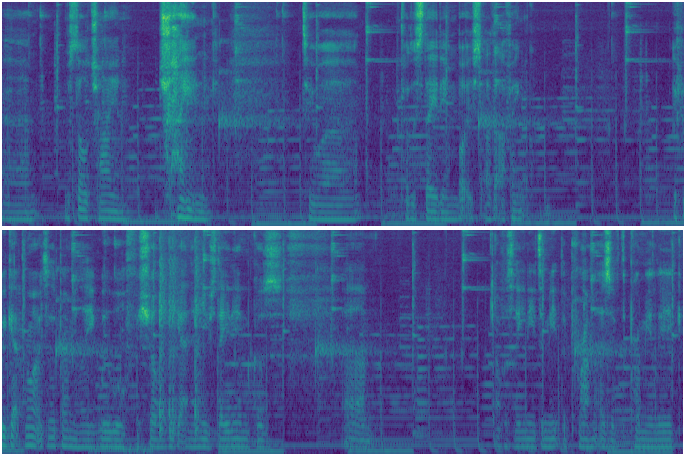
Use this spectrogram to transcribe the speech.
Um, we're still trying, trying to uh, for the stadium, but I, I think if we get promoted to the Premier League, we will for sure be getting a new stadium because um, obviously you need to meet the parameters of the Premier League.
